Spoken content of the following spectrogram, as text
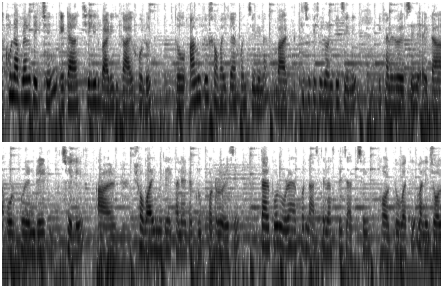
এখন আপনারা দেখছেন, এটা ছেলের বাড়ির গায়ে হলুদ। তো আমি তো সবাইকে এখন চিনি না বাট কিছু কিছু জনকে চিনি। এখানে রয়েছে এটা ওর ফ্রেন্ডের ছেলে, আর সবাই মিলে এখানে একটা গ্রুপ ফটো রয়েছে। তারপর ওরা এখন নাচতে নাচতে যাচ্ছে ঘর ডোবাতে মানে জল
